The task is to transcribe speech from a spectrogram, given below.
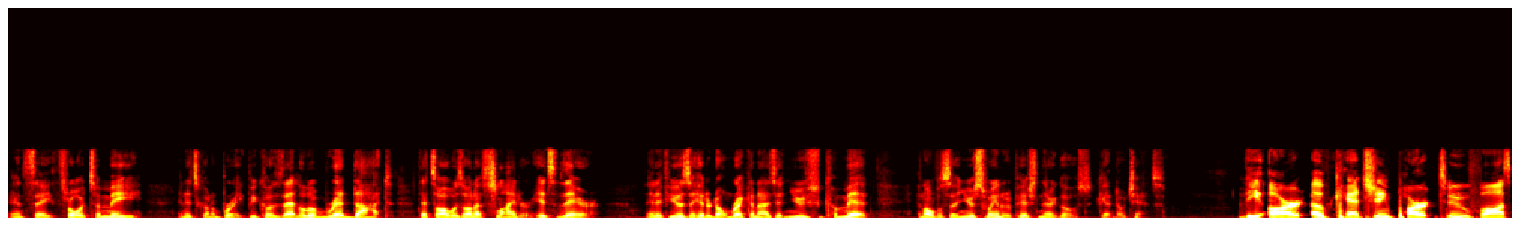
and say, throw it to me, and it's going to break because that little red dot that's always on a slider, it's there. And if you as a hitter don't recognize it and you commit, and all of a sudden you're swinging at a pitch and there it goes, you got no chance. The Art of Catching Part Two, Foss.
